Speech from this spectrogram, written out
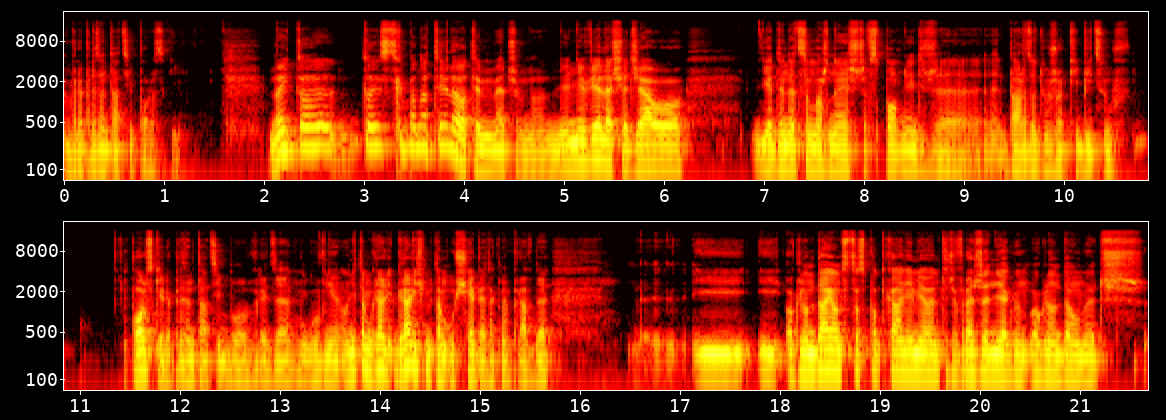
w reprezentacji Polski. No i to, to jest chyba na tyle o tym meczu. No, nie, niewiele się działo. Jedyne, co można jeszcze wspomnieć, że bardzo dużo kibiców polskiej reprezentacji było w Rydze. Głównie oni tam grali, graliśmy tam u siebie tak naprawdę. I, I oglądając to spotkanie miałem też wrażenie, jakbym oglądał mecz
